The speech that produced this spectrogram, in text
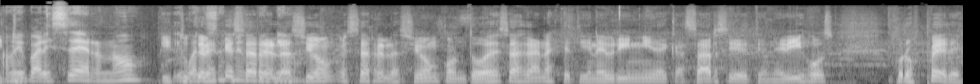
A mi parecer, ¿no? ¿Y tú crees que esa relación, esa relación con todas esas ganas que tiene Britney de casarse y de tener hijos prospere?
